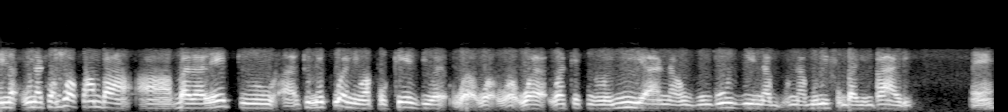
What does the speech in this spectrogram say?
una, unatambua kwamba uh, bara letu uh, tumekuwa ni wapokezi wa, wa, wa, wa, wa, wa teknolojia na uvumbuzi na, na bunifu mbalimbali eh,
